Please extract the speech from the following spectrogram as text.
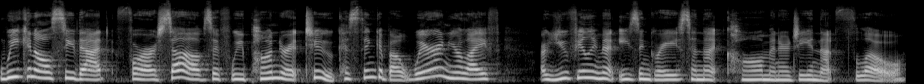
we can all see that for ourselves if we ponder it too. Because think about where in your life are you feeling that ease and grace and that calm energy and that flow?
